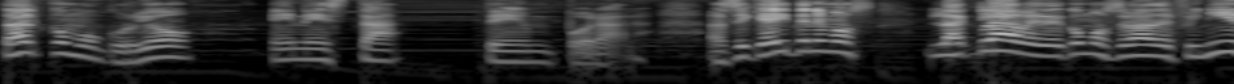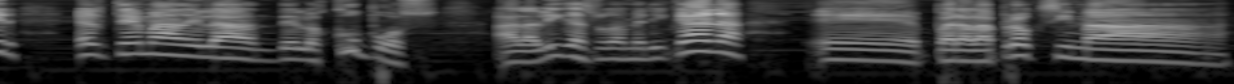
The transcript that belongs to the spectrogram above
tal como ocurrió en esta temporada. Así que ahí tenemos la clave de cómo se va a definir el tema de, la, de los cupos a la Liga Sudamericana eh, para la próxima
